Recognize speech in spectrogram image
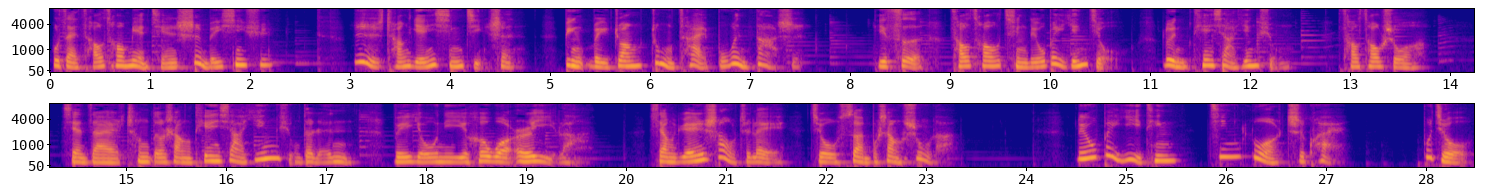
故在曹操面前甚为心虚，日常言行谨慎，并伪装种菜不问大事。一次，曹操请刘备饮酒，论天下英雄。曹操说：“现在称得上天下英雄的人，唯有你和我而已了。像袁绍之类，就算不上数了。”刘备一听，惊络之快。不久，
